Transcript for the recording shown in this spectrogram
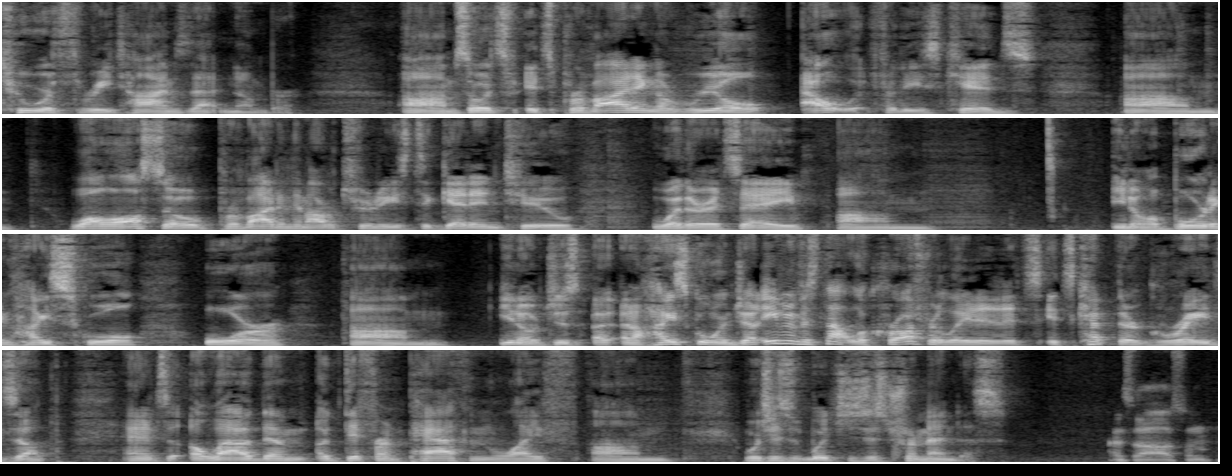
two or three times that number. Um, so it's it's providing a real outlet for these kids um, while also providing them opportunities to get into whether it's a um, you know a boarding high school or um, you know just a, a, high school in general. Even if it's not lacrosse related, it's it's kept their grades up and it's allowed them a different path in life, um, which is which is just tremendous. That's awesome.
